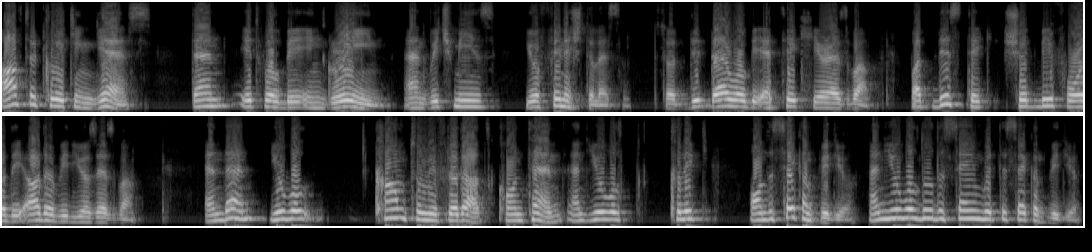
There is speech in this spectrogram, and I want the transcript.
After clicking yes then it will be in green and which means you finished the lesson so th there will be a tick here as well. But this tick should be for the other videos as well. And then you will come to müfredat content and you will click on the second video. And you will do the same with the second video.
